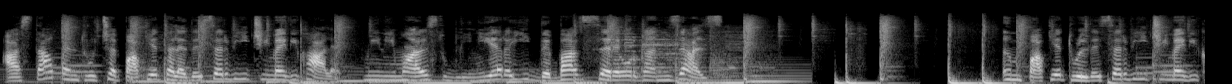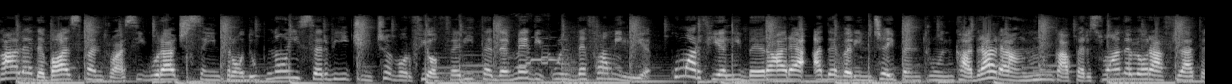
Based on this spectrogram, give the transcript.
Asta pentru ce pachetele de servicii medicale, minimal sublinierei de bază se reorganizează în pachetul de servicii medicale de bază pentru asigurați se introduc noi servicii ce vor fi oferite de medicul de familie, cum ar fi eliberarea adeverincei pentru încadrarea în munca persoanelor aflate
